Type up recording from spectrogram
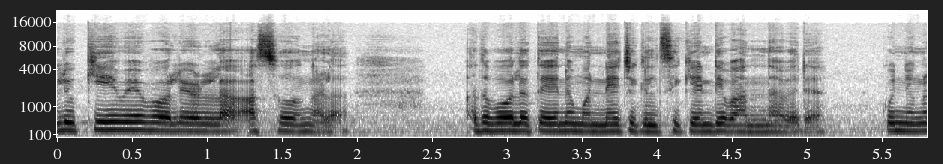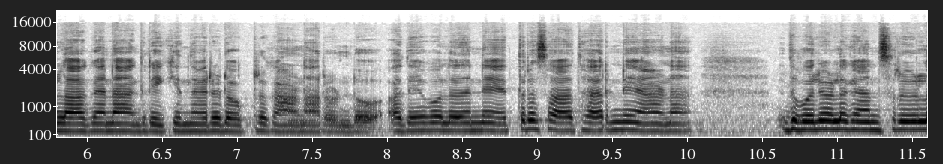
ലുക്കീമിയ പോലെയുള്ള അസുഖങ്ങൾ അതുപോലെ തന്നെ മുന്നേ ചികിത്സിക്കേണ്ടി വന്നവർ കുഞ്ഞുങ്ങളാകാൻ ആഗ്രഹിക്കുന്നവരെ ഡോക്ടർ കാണാറുണ്ടോ? അതേപോലെ തന്നെ എത്ര സാധാരണയാണ് ഇതുപോലെയുള്ള ക്യാൻസറുകൾ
